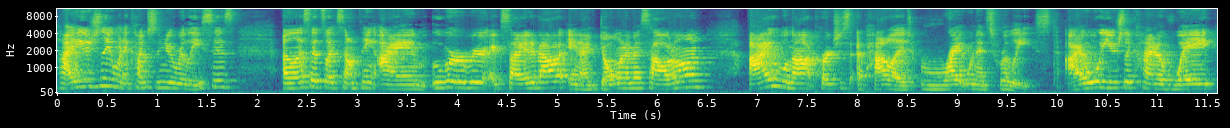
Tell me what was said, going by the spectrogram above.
I usually, when it comes to new releases, unless it's like something I'm uber, uber excited about and I don't want to miss out on, I will not purchase a palette right when it's released. I will usually kind of wait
